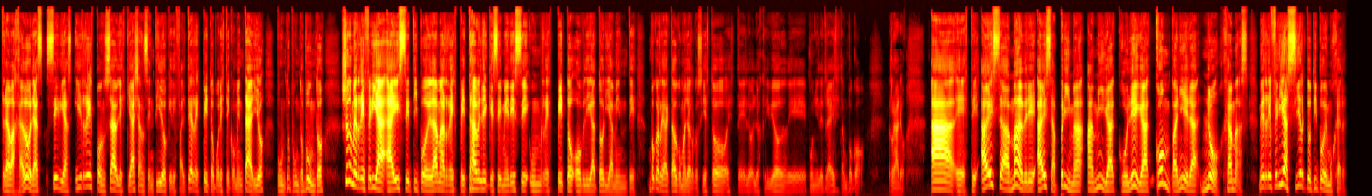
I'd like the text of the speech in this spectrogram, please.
trabajadoras, serias y responsables que hayan sentido que les falté respeto por este comentario, punto, punto, punto, yo no me refería a ese tipo de dama respetable que se merece un respeto obligatoriamente. Un poco redactado como el orto. Si esto este, lo, lo escribió de puño y letra él, está un poco raro. A, este, a esa madre, a esa prima, amiga, colega, compañera, no, jamás. Me refería a cierto tipo de mujer.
